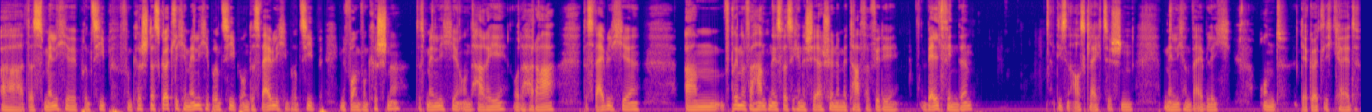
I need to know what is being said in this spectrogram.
äh, das männliche Prinzip von Krishna, das göttliche männliche Prinzip und das weibliche Prinzip in Form von Krishna, das männliche und Hare oder Hara, das weibliche, ähm, drinnen vorhanden ist, was ich eine sehr schöne Metapher für die Welt finde. Diesen Ausgleich zwischen männlich und weiblich und der Göttlichkeit.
